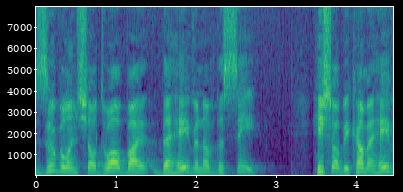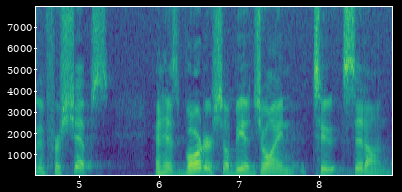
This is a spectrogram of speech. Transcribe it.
Zebulun shall dwell by the haven of the sea. He shall become a haven for ships, and his border shall be a join to Sidon.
